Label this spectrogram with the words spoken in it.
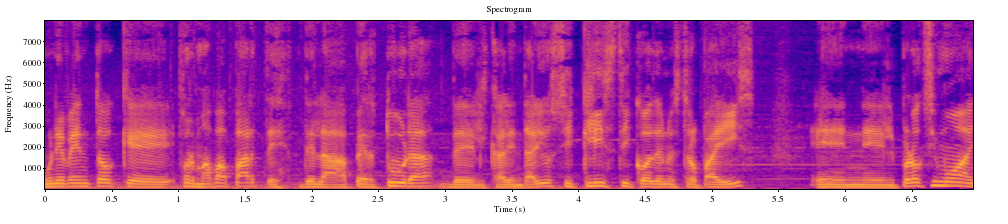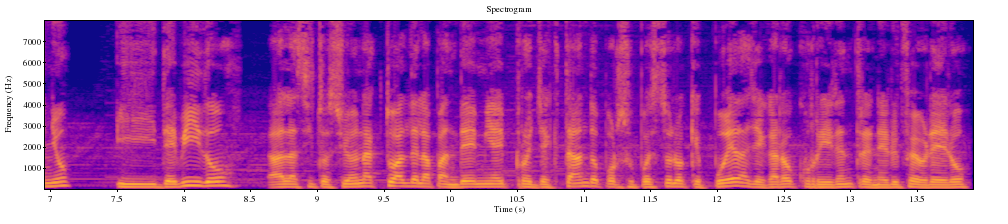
un evento que formaba parte de la apertura del calendario ciclístico de nuestro país en el próximo año y debido a la situación actual de la pandemia y proyectando por supuesto lo que pueda llegar a ocurrir entre enero y febrero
